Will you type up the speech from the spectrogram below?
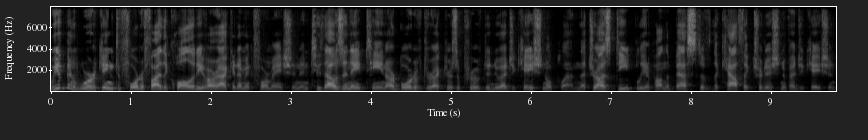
We've been working to fortify the quality of our academic formation. In 2018, our board of directors approved a new educational plan that draws deeply upon the best of the Catholic tradition of education.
